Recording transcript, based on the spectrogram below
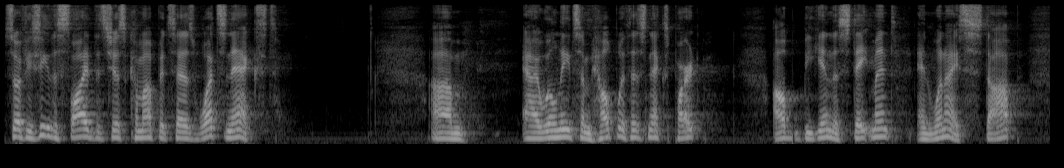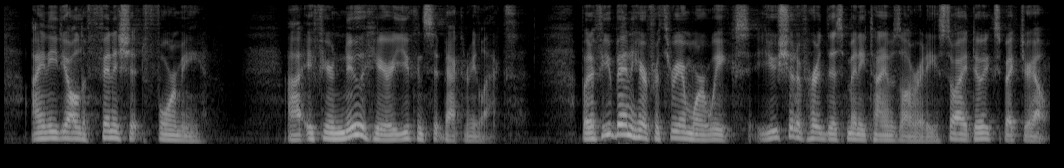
So if you see the slide that's just come up, it says, What's next? Um, I will need some help with this next part. I'll begin the statement, and when I stop, I need y'all to finish it for me. Uh, if you're new here, you can sit back and relax. But if you've been here for three or more weeks, you should have heard this many times already, so I do expect your help.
